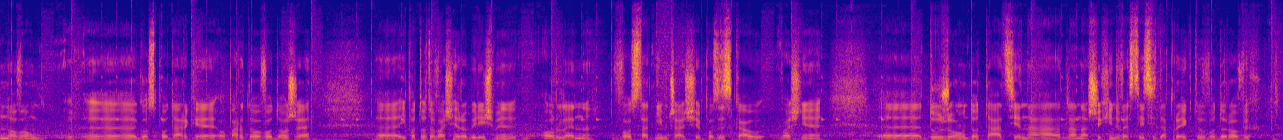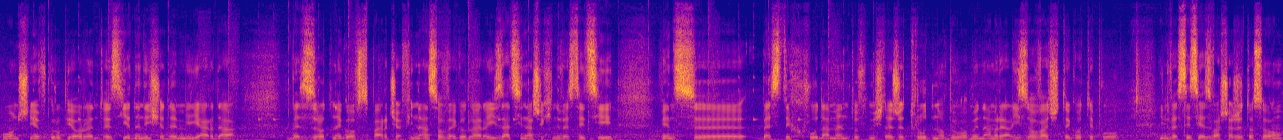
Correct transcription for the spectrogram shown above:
nową e, gospodarkę opartą o wodorze. E, I po to to właśnie robiliśmy. Orlen w ostatnim czasie pozyskał właśnie e, dużą dotację na, dla naszych inwestycji, dla projektów wodorowych. Łącznie w grupie Orlen to jest 1,7 miliarda bezzwrotnego wsparcia finansowego dla realizacji naszych inwestycji, więc e, bez tych fundamentów myślę, że trudno byłoby nam realizować tego typu inwestycje, zwłaszcza, że to są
